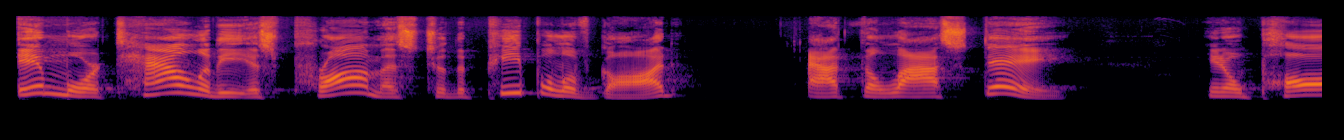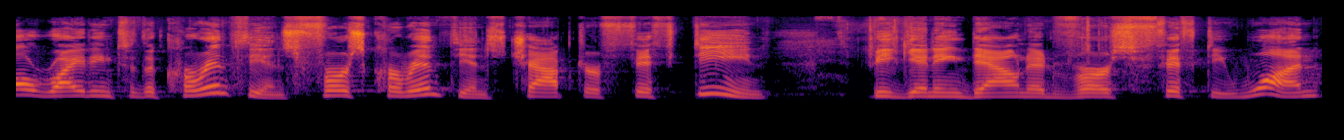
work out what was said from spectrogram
Immortality is promised to the people of God at the last day. You know, Paul writing to the Corinthians, 1 Corinthians chapter 15, beginning down at verse 51,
